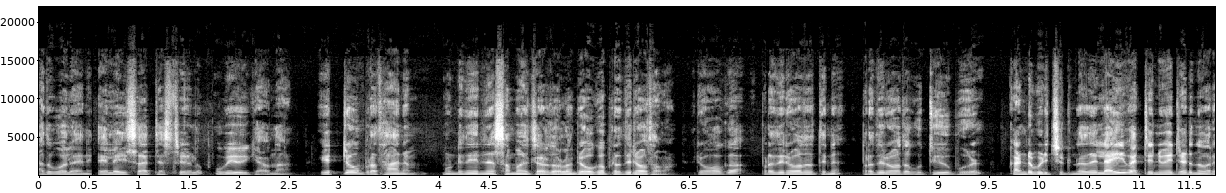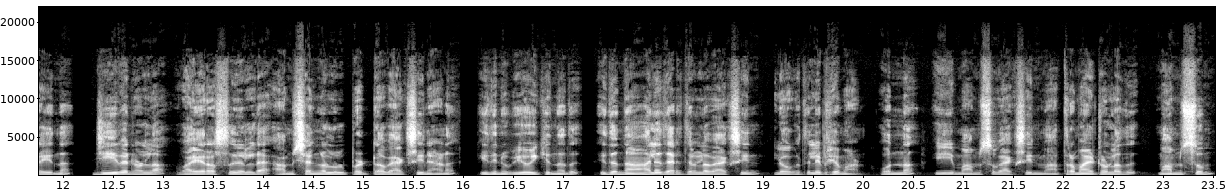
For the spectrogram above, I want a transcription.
അതുപോലെ തന്നെ എലൈസ ടെസ്റ്റുകളും ഉപയോഗിക്കാവുന്നതാണ്. ഏറ്റവും പ്രധാനം മുണ്ടുനീരിനെ സംബന്ധിച്ചിടത്തോളം രോഗപ്രതിരോധമാണ്. രോഗപ്രതിരോധത്തിന് പ്രതിരോധ കുത്തിവയ്പ്പുകൾ കണ്ടുപിടിച്ചിട്ടുണ്ട്. അത് ലൈവ് അറ്റനുവേറ്റഡ് എന്ന് പറയുന്ന ജീവനുള്ള വൈറസുകളുടെ അംശങ്ങൾ ഉൾപ്പെട്ട വാക്സിനാണ് ഇതിനുപയോഗിക്കുന്നത്. ഇത് നാല് തരത്തിലുള്ള വാക്സിൻ ലോകത്ത് ലഭ്യമാണ്. ഒന്ന് ഈ മംസ് വാക്സിൻ മാത്രമായിട്ടുള്ളത് മംസും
